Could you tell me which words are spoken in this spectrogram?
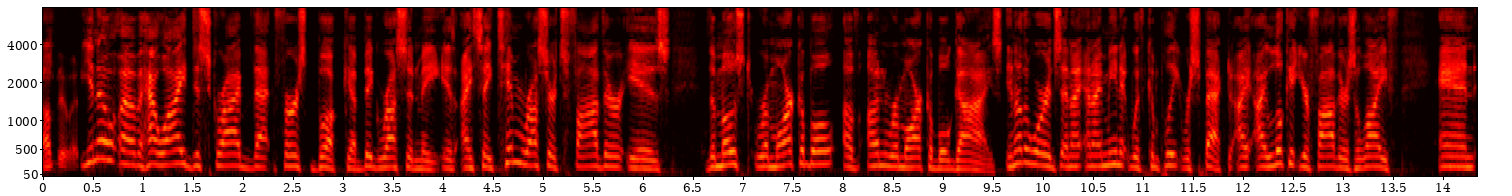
I'll do it. You know uh, how I describe that first book, uh, Big Russ and Me, is I say Tim Russert's father is the most remarkable of unremarkable guys. In other words, and I and I mean it with complete respect. I, I look at your father's life, and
